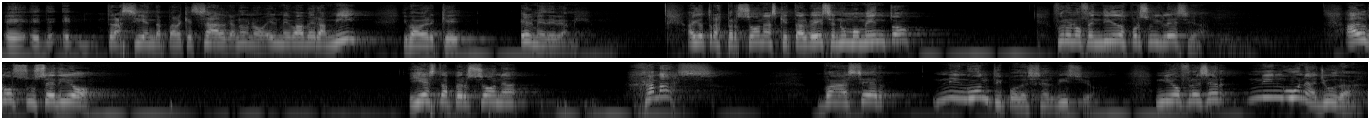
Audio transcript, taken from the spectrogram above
eh, eh, eh, trascienda para que salga. No, no, Él me va a ver a mí y va a ver que Él me debe a mí. Hay otras personas que tal vez en un momento fueron ofendidos por su iglesia. Algo sucedió. Y esta persona jamás va a hacer ningún tipo de servicio, ni ofrecer ninguna ayuda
